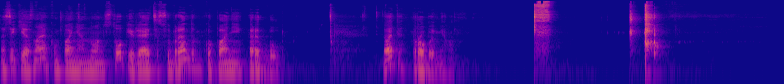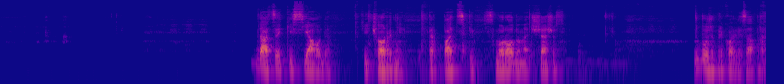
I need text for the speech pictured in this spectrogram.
Наскільки я знаю, компанія Non-Stop є суббрендом компанії Red Bull. Давайте пробуємо його. Да, це якісь ягоди. Такі чорні, карпатські, смородина чи ще щось. Дуже прикольний запах.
